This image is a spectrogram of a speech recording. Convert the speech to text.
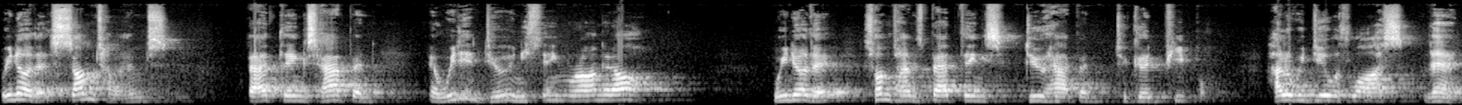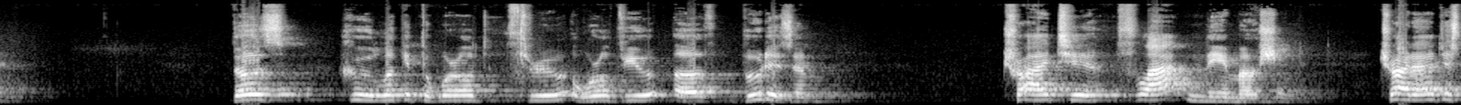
We know that sometimes bad things happen and we didn't do anything wrong at all. We know that sometimes bad things do happen to good people. How do we deal with loss then? Those who look at the world through a worldview of Buddhism try to flatten the emotion, try to just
